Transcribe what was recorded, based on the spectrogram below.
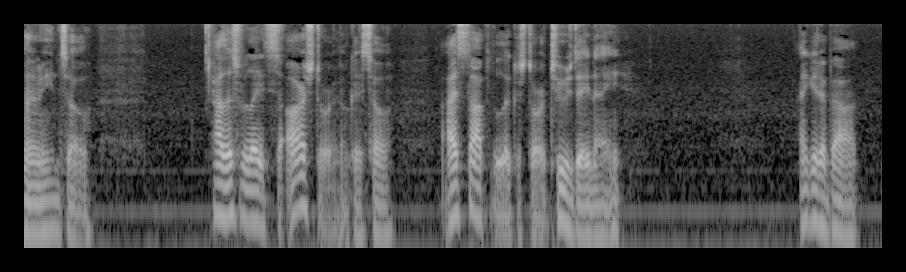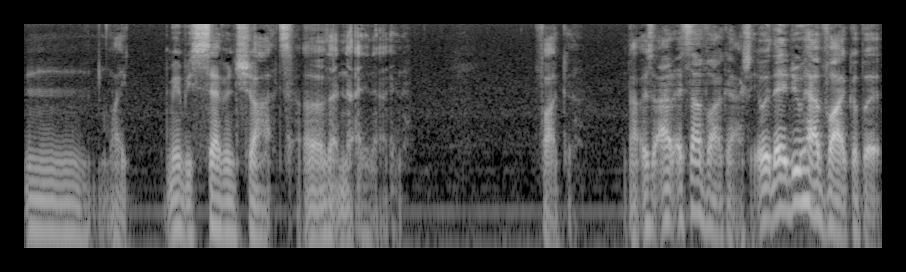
I mean? So, how this relates to our story? Okay, so I stopped at the liquor store Tuesday night. I get about mm, like maybe seven shots of that 99 vodka. No, it's it's not vodka actually. They do have vodka, but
